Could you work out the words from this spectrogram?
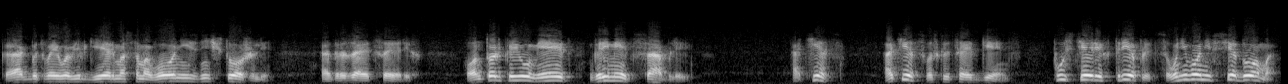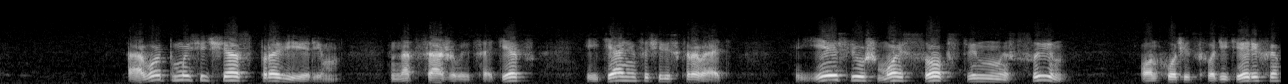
Как бы твоего Вильгельма самого не изничтожили, — огрызается Эрих. Он только и умеет греметь саблей. Отец, отец, — восклицает Гейнс, — пусть Эрих треплется, у него не все дома. А вот мы сейчас проверим. Надсаживается отец и тянется через кровать. Если уж мой собственный сын он хочет схватить Эриха,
